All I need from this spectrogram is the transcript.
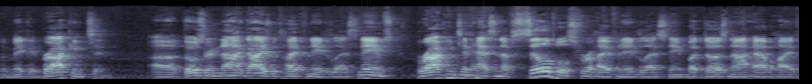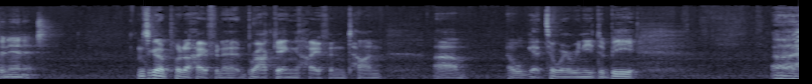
Le'Meke Brockington. Uh, those are not guys with hyphenated last names. Brockington has enough syllables for a hyphenated last name, but does not have a hyphen in it. I'm just going to put a hyphen in it, Brocking hyphen ton. Um, and we'll get to where we need to be. Uh,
